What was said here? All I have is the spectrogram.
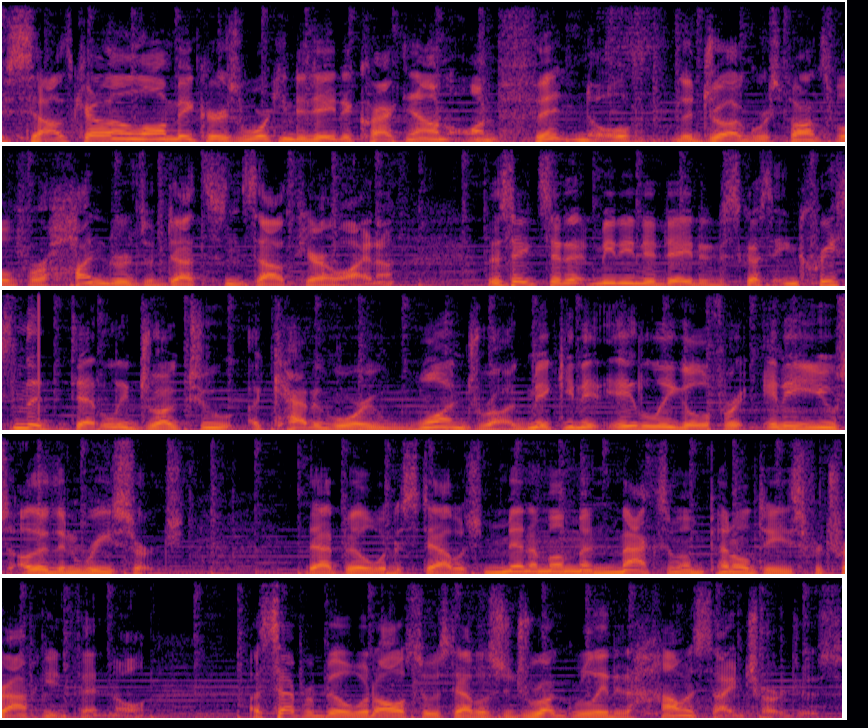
South Carolina lawmakers working today to crack down on fentanyl, the drug responsible for hundreds of deaths in South Carolina. The state Senate meeting today to discuss increasing the deadly drug to a category one drug, making it illegal for any use other than research. That bill would establish minimum and maximum penalties for trafficking fentanyl. A separate bill would also establish drug related homicide charges.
